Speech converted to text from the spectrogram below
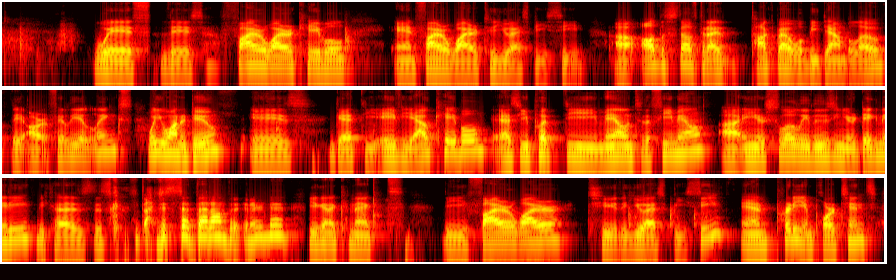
with this Firewire cable and Firewire to USB-C. Uh, all the stuff that I talked about will be down below. They are affiliate links. What you want to do is get the AV out cable as you put the male into the female uh, and you're slowly losing your dignity because this I just said that on the internet. You're gonna connect the Firewire to the USB-C and pretty important,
